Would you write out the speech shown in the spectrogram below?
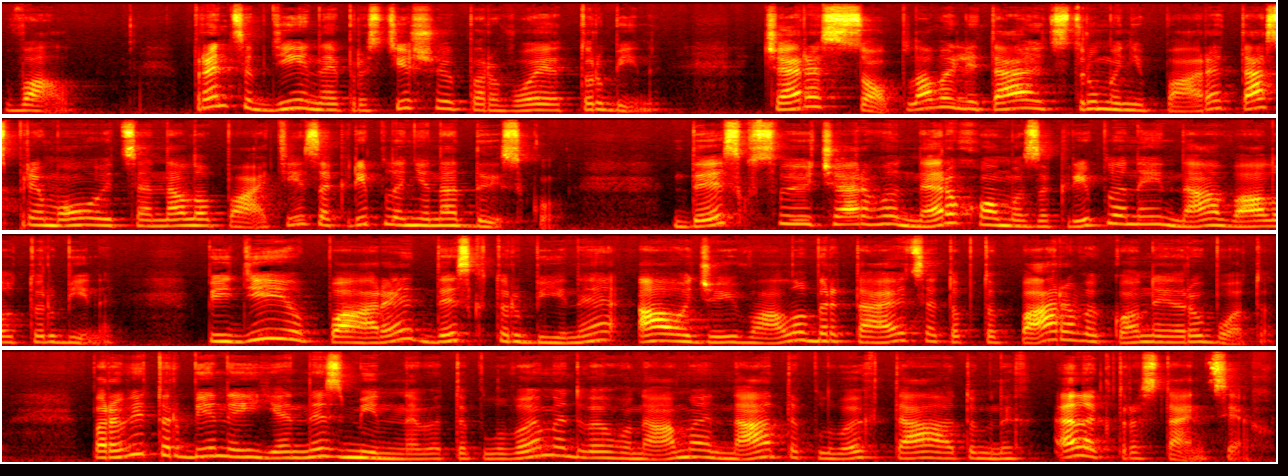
вал. Принцип дії найпростішої парової турбіни. Через сопла вилітають струмені пари та спрямовуються на лопаті, закріплені на диску. Диск, в свою чергу, нерухомо закріплений на валу турбіни. Під дією пари диск турбіни, а отже і вал обертаються, тобто пара виконує роботу. Парові турбіни є незмінними тепловими двигунами на теплових та атомних електростанціях.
